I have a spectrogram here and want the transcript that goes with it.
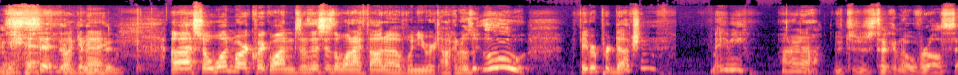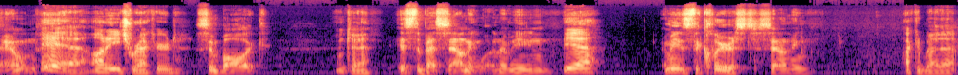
A Fucking A. Uh, so one more quick one. So this is the one I thought of when you were talking. I was like, ooh, favorite production? Maybe. I don't know. We just took an overall sound. Yeah, on each record. Symbolic. Okay. It's the best sounding one. I mean, Yeah, I mean it's the clearest sounding. I could buy that.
